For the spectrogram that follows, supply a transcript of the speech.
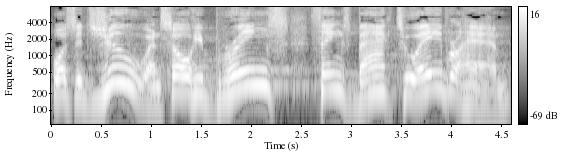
was a Jew, and so he brings things back to Abraham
